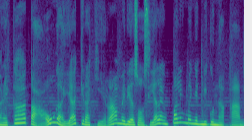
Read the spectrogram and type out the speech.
mereka tahu nggak ya kira-kira media sosial yang paling banyak digunakan?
